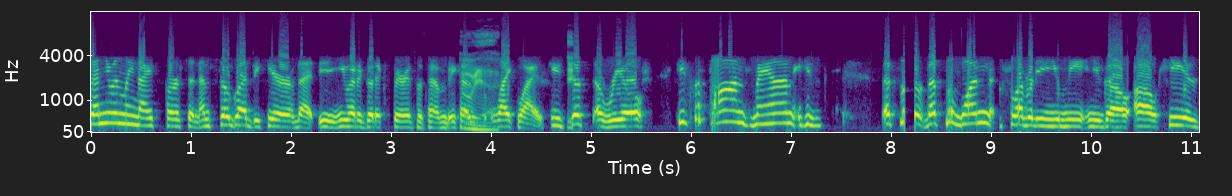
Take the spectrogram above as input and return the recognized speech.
genuinely nice person. I'm so glad to hear that you had a good experience with him because Oh, yeah. likewise, he's just a real. He's the Fonz man. He's that's the, that's the one celebrity you meet and you go, oh, he is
